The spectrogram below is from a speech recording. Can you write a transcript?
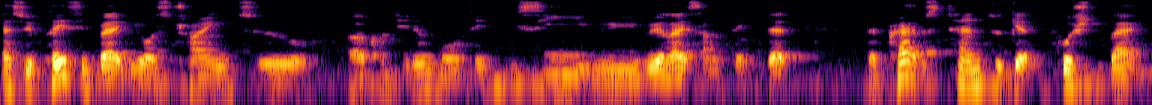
as we place it back, it was trying to uh, continue molting. We see we realize something that the crabs tend to get pushed back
